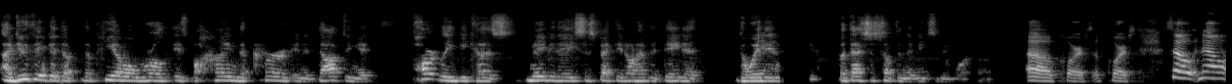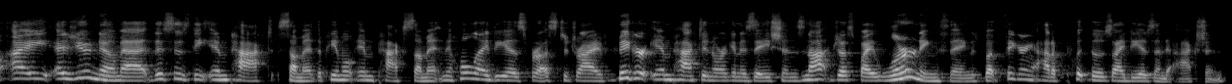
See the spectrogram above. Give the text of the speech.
I do think that the, the PMO world is behind the curve in adopting it, partly because maybe they suspect they don't have the data the way they but that's just something that needs to be worked on. Oh, of course, of course. So now I, as you know, Matt, this is the Impact Summit, the PMO Impact Summit. And the whole idea is for us to drive bigger impact in organizations, not just by learning things, but figuring out how to put those ideas into action.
